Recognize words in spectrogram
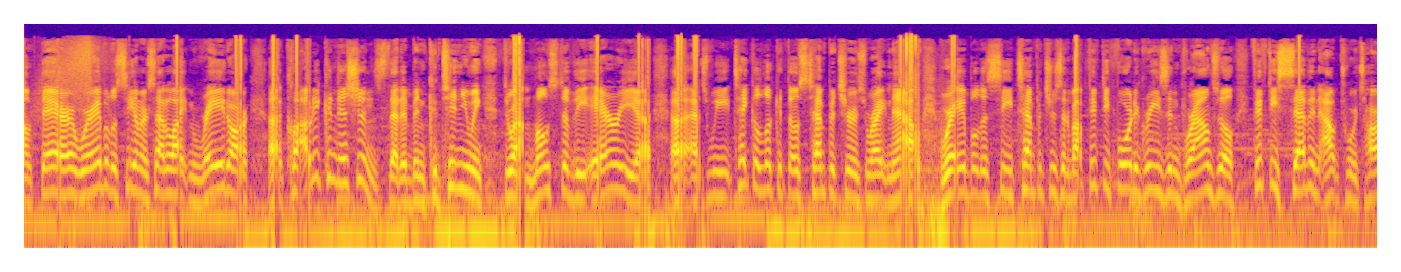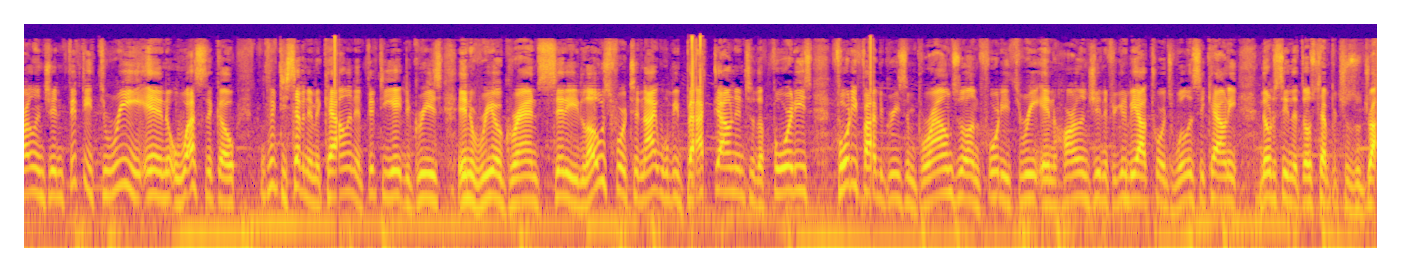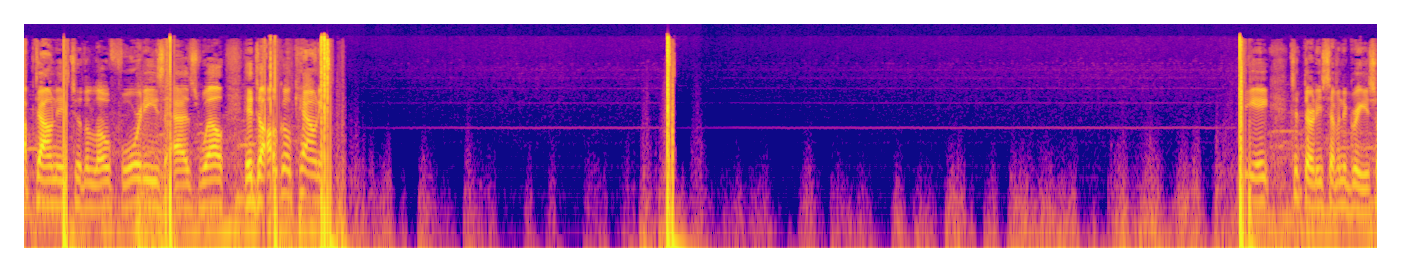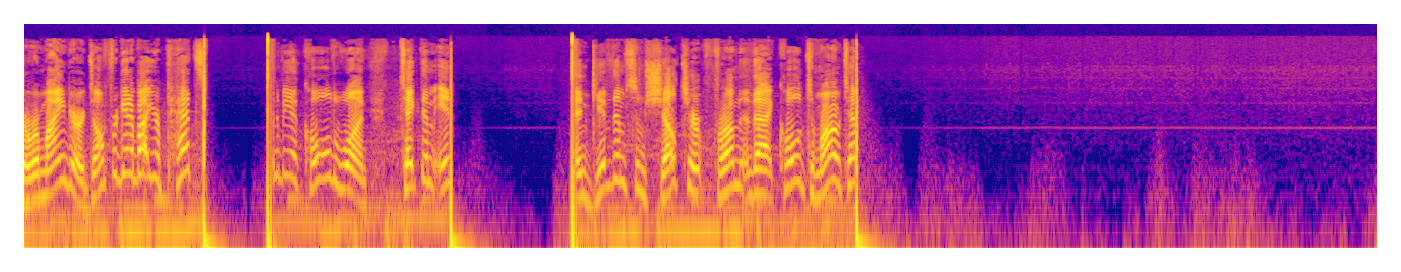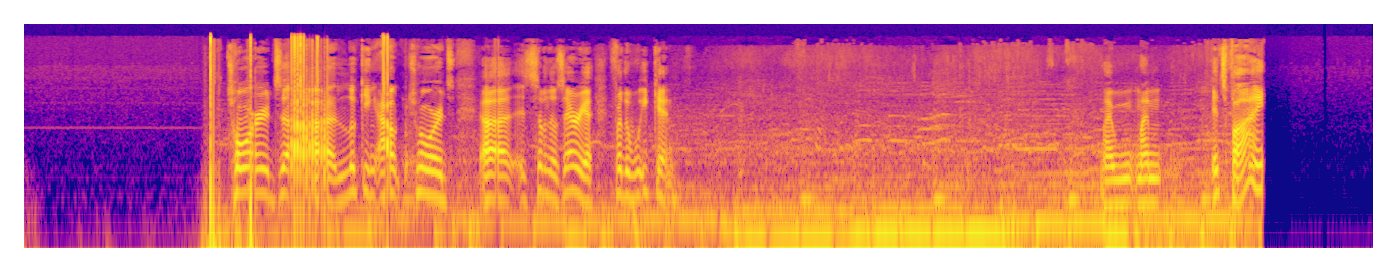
out there. We're able to see on our satellite and radar uh, cloudy conditions that have been continuing throughout most of the area. Uh, as we take a look at those temperatures right now, we're able to see temperatures at about 54 degrees in Brownsville, 57 out towards Harlingen, 53 in Weslaco, 57 in McAllen, and 58 degrees in Rio Grande City. Lows for tonight will be back down into the 40s, 45 degrees in Brownsville and 43 in Harlingen. If you're going to be out towards Willacy County, noticing that those temperatures will drop down into the low 40s as well. Hidalgo County. to 37 degrees. A reminder, don't forget about your pets. It's going to be a cold one. Take them in and give them some shelter from that cold tomorrow. Towards uh, uh, looking out towards uh, some of those areas for the weekend. My, my, it's fine.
